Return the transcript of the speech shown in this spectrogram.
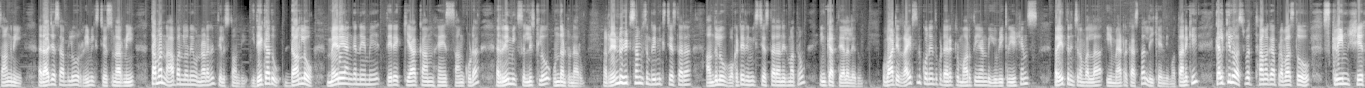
సాంగ్ని రాజాసాబ్లో రీమిక్స్ చేస్తున్నారని తమన్ ఆ పనిలోనే ఉన్నాడని తెలుస్తోంది. ఇదే కాదు డాన్లో మేరే అంగనేమే తెరే క్యా కామ్ హే సాంగ్ కూడా రీమిక్స్ లిస్ట్లో ఉందంటున్నారు. రెండు హిట్ సాంగ్స్ రీమిక్స్ చేస్తారా? అందులో ఒకటే రీమిక్స్ చేస్తారా అనేది మాత్రం ఇంకా తేలలేదు. వాటి రైట్స్ని కొనేందుకు director Maruthi and UV creations ప్రయత్నించడం వల్ల ఈ మ్యాటర్ కాస్త లీక్ అయింది. మొత్తానికి కల్కిలో అశ్వత్థామగా ప్రభాస్తో స్క్రీన్ షేర్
